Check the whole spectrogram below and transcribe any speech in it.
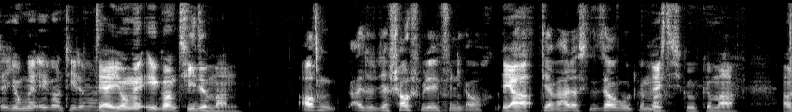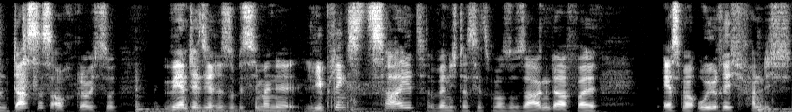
Der junge Egon Tiedemann. der junge Egon Tiedemann. Auch ein, also der Schauspieler, den finde ich auch, Ja, der hat das saugut gemacht. Richtig gut gemacht. Und das ist auch, glaube ich, so während der Serie so ein bisschen meine Lieblingszeit, wenn ich das jetzt mal so sagen darf, weil erstmal Ulrich fand ich,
